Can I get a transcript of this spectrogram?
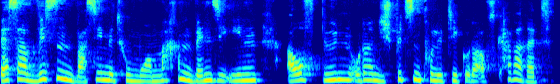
besser wissen, was sie mit Humor machen, wenn sie ihn auf Bühnen oder in die Spitzenpolitik oder aufs Kabarett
